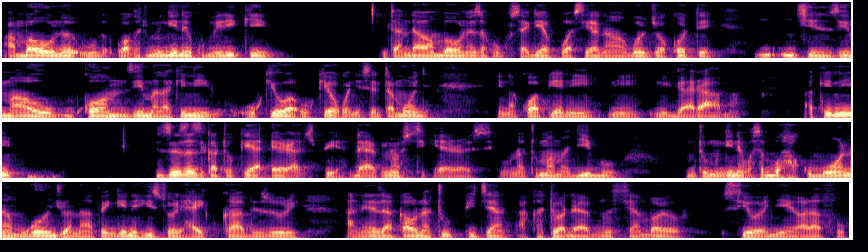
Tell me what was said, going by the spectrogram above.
ambao una, wakati mwingine kumiliki mtandao ambao unaweza kukusaidia kuwasiliana na wagonjwa kote nchi nzima au mkoa mzima lakini ukiwa ukiwa kwenye senta moja inakuwa pia ni, ni, ni gharama. Lakini zinaweza zikatokea errors pia diagnostic errors unatuma majibu mtu mwingine kwa sababu hakumuona mgonjwa na pengine history haikukaa vizuri anaweza akaona tu picha akatoa diagnosis ambayo sio wenyewe alafu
